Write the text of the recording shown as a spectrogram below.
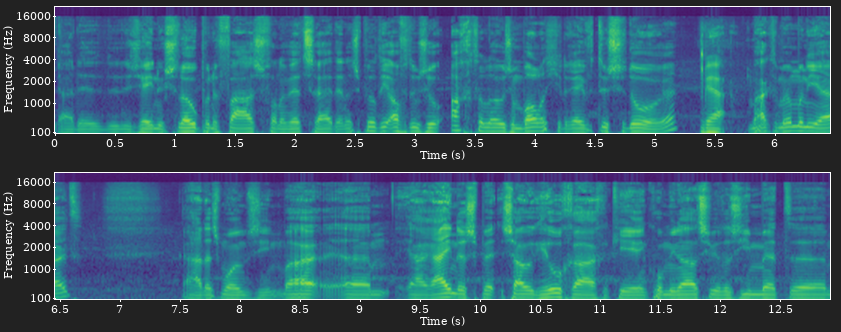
ja, de, de, de zenuwslopende fase van een wedstrijd. En dan speelt hij af en toe zo achterloos een balletje er even tussendoor. Hè. Ja. Maakt hem helemaal niet uit. Ja, dat is mooi om te zien. Maar ehm ja, Reinders zou ik heel graag een keer in combinatie willen zien met, ehm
